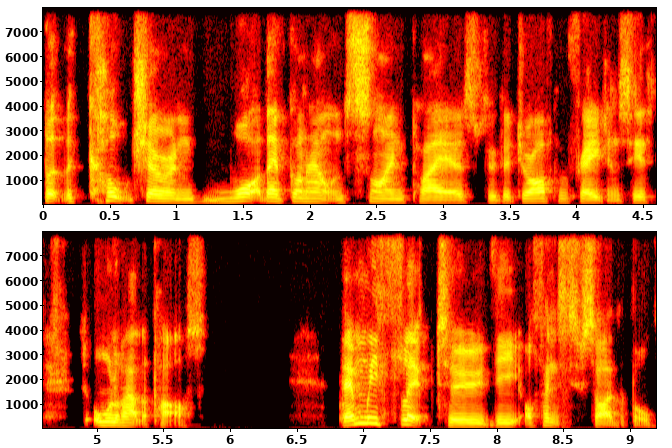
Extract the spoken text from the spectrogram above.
But the culture and what they've gone out and signed players through the draft and free agency is it's all about the pass. Then we flip to the offensive side of the ball.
